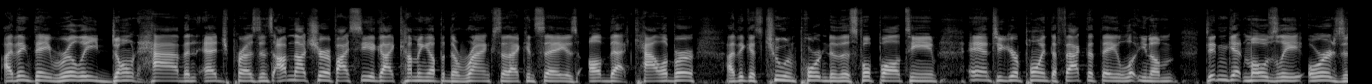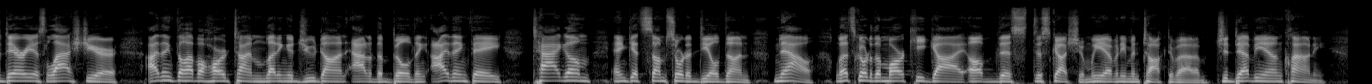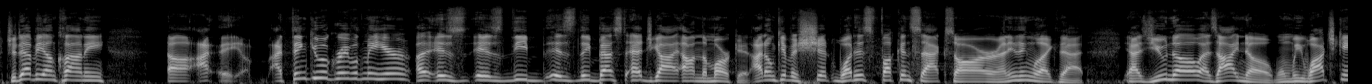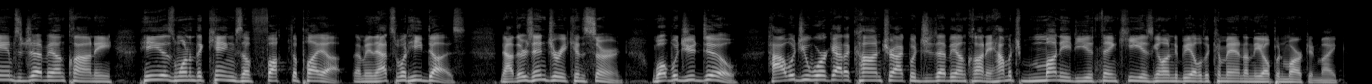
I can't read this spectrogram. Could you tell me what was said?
I think they really don't have an edge presence. I'm not sure if I see a guy coming up in the ranks that I can say is of that caliber. I think it's too important to this football team. And to your point, the fact that they you know didn't get Mosley or Za'Darius last year, I think they'll have a hard time letting a Judon out of the building. I think they tag him and get some sort of deal done. Now, let's go to the marquee guy of this discussion. We haven't even talked about him, Jadeveon Clowney. Jadeveon Clowney. Uh, I I think you agree with me here. Uh, is is the is the best edge guy on the market. I don't give a shit what his fucking sacks are or anything like that. As you know, as I know, when we watch games of Jadeveon Clowney, he is one of the kings of fuck the play up. I mean, that's what he does. Now, there's injury concern. What would you do? How would you work out a contract with Jadeveon Clowney? How much money do you think he is going to be able to command on the open market, Mike?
